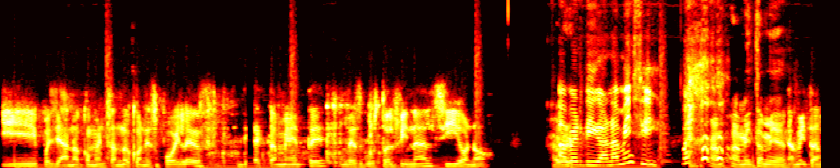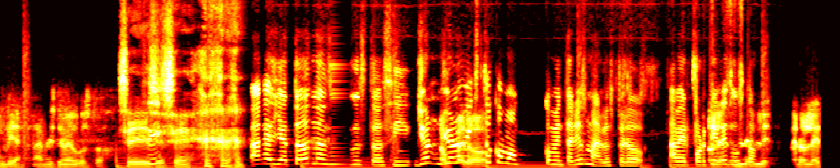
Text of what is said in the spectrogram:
Y pues ya no comenzando con spoilers directamente, ¿les gustó el final, sí o no? A ver, digan, a mí sí. a- a mí también. A mí también, a mí sí me gustó. Sí, sí, ¿Sí? sí. Ay, a todos nos gustó, sí. Yo No, yo no he visto como comentarios malos, pero a ver, ¿por qué Le- les gustó? le- le- pero le,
